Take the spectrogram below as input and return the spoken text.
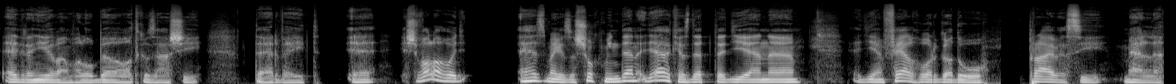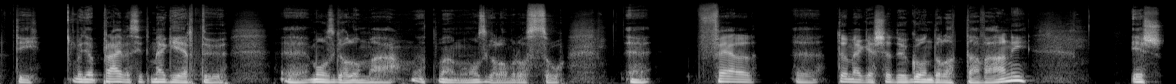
egyre nyilvánvaló beavatkozási terveit. E, és valahogy ehhez meg ez a sok minden, egy elkezdett egy ilyen, e, egy ilyen felhorgadó privacy melletti, vagy a privacy-t megértő e, mozgalommá, hát mozgalom rossz szó, fel tömegesedő gondolattá válni, és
